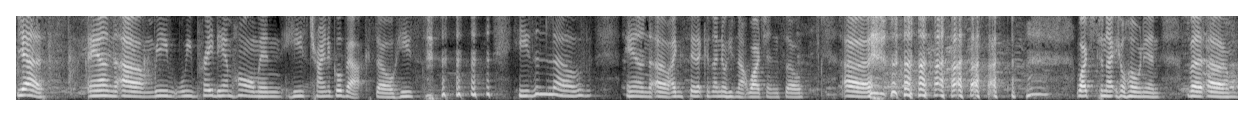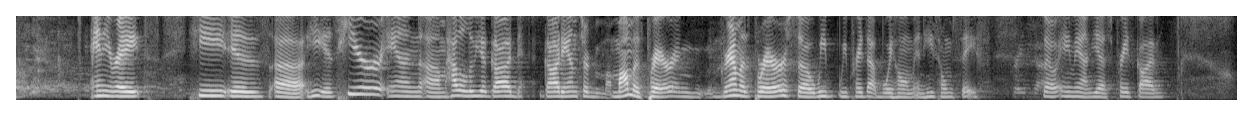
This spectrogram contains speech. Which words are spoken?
Yes. And um, we we prayed him home and he's trying to go back. So he's he's in love and uh, I can say that because I know he's not watching. So, uh, watch tonight, he'll hone in. But um, any rate, he is uh, he is here, and um, Hallelujah! God God answered Mama's prayer and Grandma's prayer, so we we prayed that boy home, and he's home safe. So, Amen. Yes, praise God.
